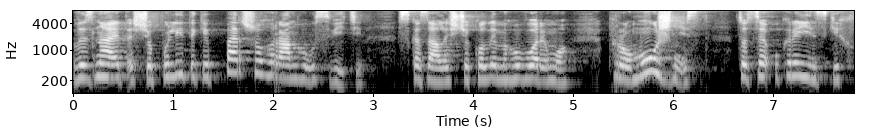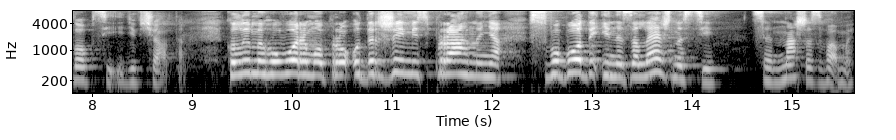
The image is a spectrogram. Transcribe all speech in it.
Ви знаєте, що політики першого рангу у світі сказали, що коли ми говоримо про мужність, то це українські хлопці і дівчата. Коли ми говоримо про одержимість прагнення свободи і незалежності, це наша з вами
